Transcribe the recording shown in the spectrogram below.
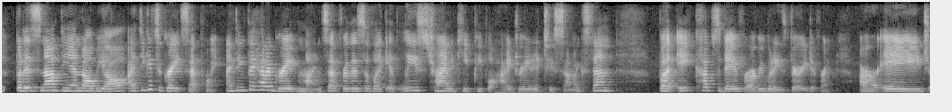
but it's not the end all be all. I think it's a great set point. I think they had a great mindset for this of like at least trying to keep people hydrated to some extent. But eight cups a day for everybody is very different. Our age,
